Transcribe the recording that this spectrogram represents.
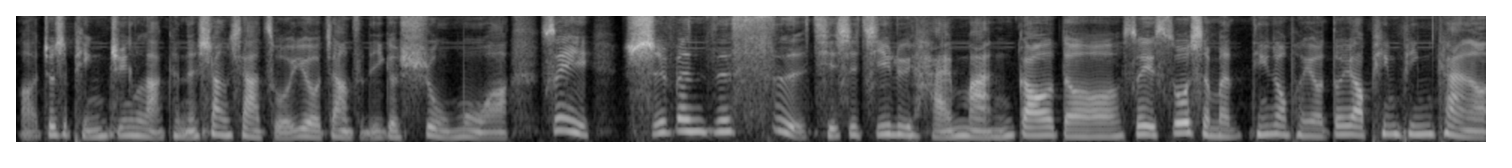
呃，就是平均啦，可能上下左右这样子的一个数目啊，所以十分之四其实几率还蛮高的哦。所以说什么听众朋友都要拼拼看哦，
